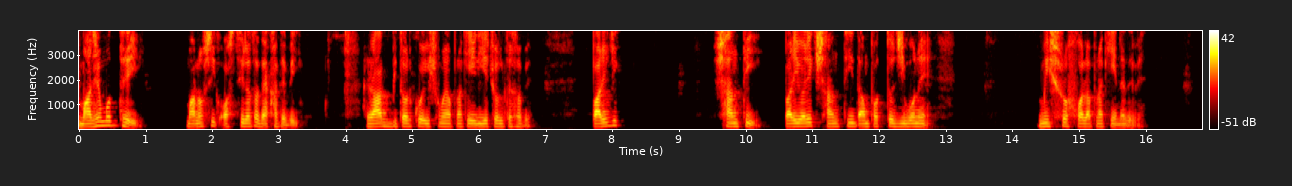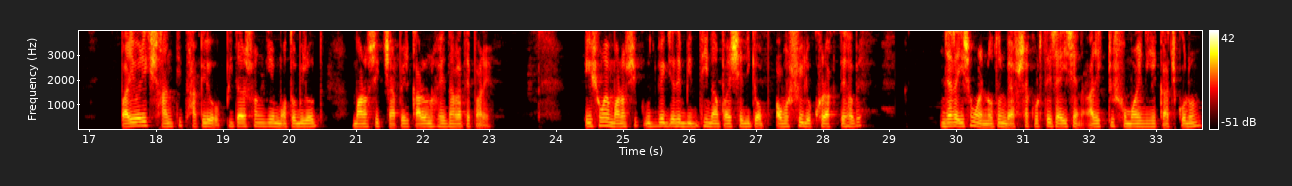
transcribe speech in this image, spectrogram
মাঝে মধ্যেই মানসিক অস্থিরতা দেখা দেবেই। রাগ, বিতর্ক এই সময় আপনাকে এড়িয়ে চলতে হবে। পারিবারিক শান্তি পারিবারিক শান্তি, দাম্পত্য জীবনে মিশ্র ফল আপনাকে এনে দেবে। পারিবারিক শান্তি থাকলেও পিতার সঙ্গে মতবিরোধ মানসিক চাপের কারণ হয়ে দাঁড়াতে পারে। এই সময় মানসিক উদ্বেগ যাতে বৃদ্ধি না পায় সেদিকে অবশ্যই লক্ষ্য রাখতে হবে। যারা এই সময় নতুন ব্যবসা করতে চাইছেন আর একটু সময় নিয়ে কাজ করুন।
